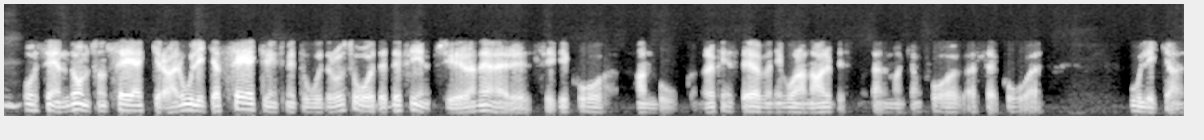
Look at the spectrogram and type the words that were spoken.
Mm. Och sen de som säkrar, olika säkringsmetoder och så, det, det finns ju i den här CGK-handboken och det finns det även i vår arbetsmodell. Man kan få SRK, olika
